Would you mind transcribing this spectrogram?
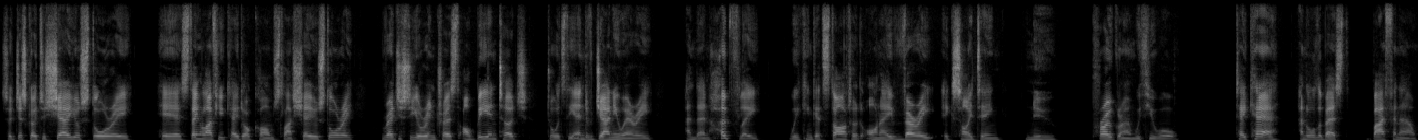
So just go to share your story here, stayingaliveuk.com slash share your story, register your interest. I'll be in touch towards the end of January and then hopefully we can get started on a very exciting new program with you all. Take care and all the best. Bye for now.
